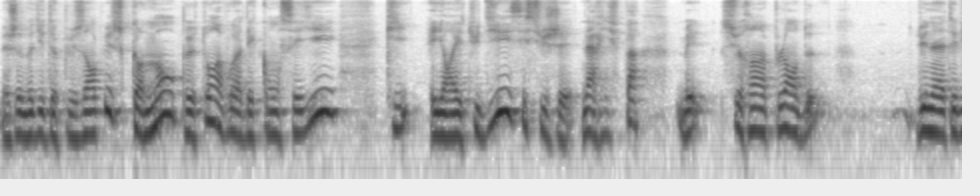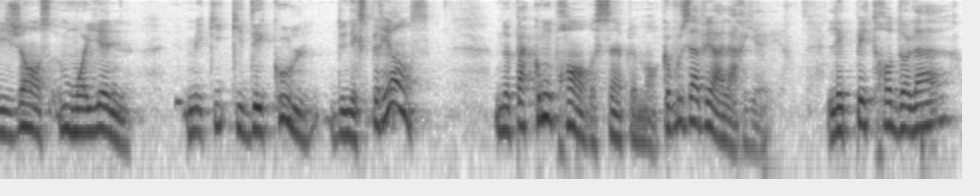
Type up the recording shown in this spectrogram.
Mais je me dis de plus en plus, comment peut-on avoir des conseillers qui, ayant étudié ces sujets, n'arrivent pas, mais sur un plan d'une intelligence moyenne, mais qui, découle d'une expérience, ne pas comprendre simplement que vous avez à l'arrière les pétrodollars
